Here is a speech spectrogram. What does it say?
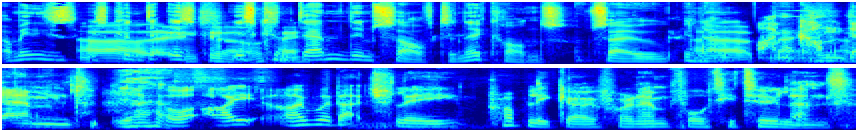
I mean, he's he's, oh, con- he's, he's okay. condemned himself to Nikons. So you know, uh, I'm condemned. Yeah. Well, I I would actually probably go for an M42 lens,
